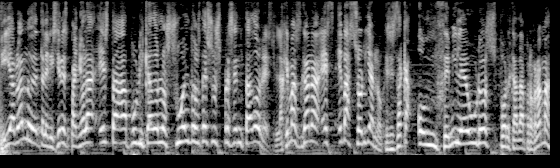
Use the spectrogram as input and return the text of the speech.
Y hablando de televisión española, esta ha publicado los sueldos de sus presentadores. La que más gana es Eva Soriano, que se saca 11.000 euros por cada programa.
